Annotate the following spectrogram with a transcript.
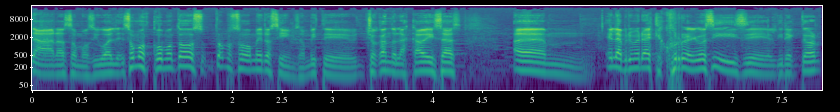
No, no somos igual. somos como todos, todos Homero Simpson, ¿viste? Chocando las cabezas. Em, es la primera vez que ocurre algo así, dice el director.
